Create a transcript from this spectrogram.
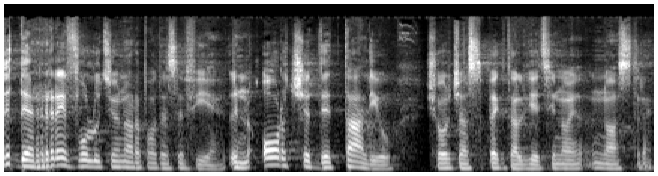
cât de revoluționară poate să fie în orice detaliu și orice aspect al vieții noastre.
